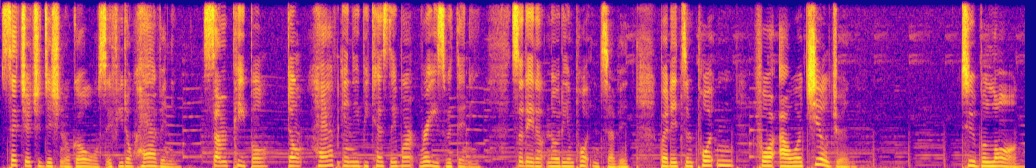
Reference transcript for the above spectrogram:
Set your traditional goals if you don't have any. Some people don't have any because they weren't raised with any. So they don't know the importance of it. But it's important for our children to belong,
